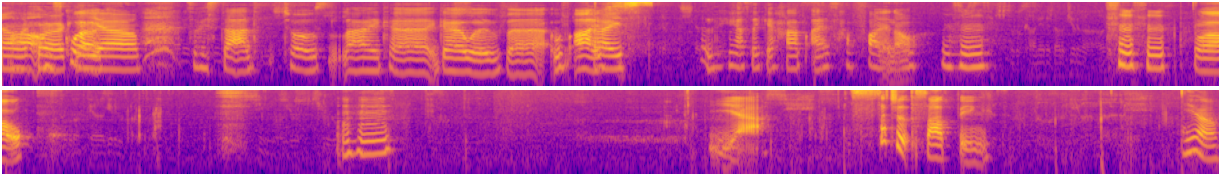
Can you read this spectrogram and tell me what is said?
Oh, oh quirk. Yeah. So his dad chose like uh, a girl with uh, with ice. ice. And he has like a half ice, half fire now. Mhm. wow. Mm-hmm. Yeah. It's such a sad thing. Yeah.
